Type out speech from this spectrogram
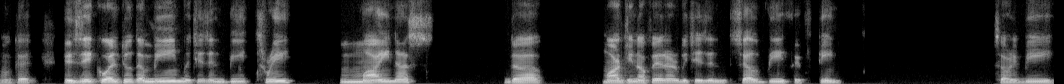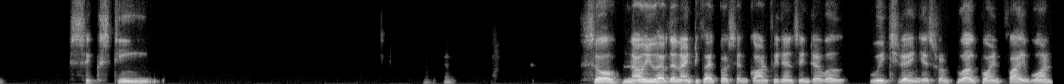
okay, is equal to the mean, which is in B3, minus the margin of error, which is in cell B15. Sorry, B16. So now you have the 95% confidence interval, which ranges from 12.51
